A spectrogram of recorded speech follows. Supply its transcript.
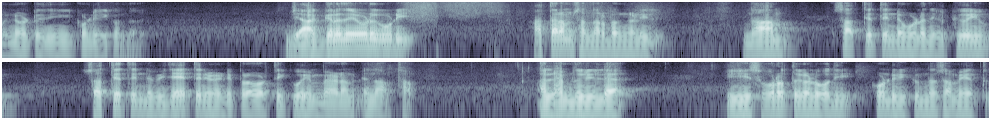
മുന്നോട്ട് നീങ്ങിക്കൊണ്ടിരിക്കുന്നത്. ജാഗ്രതയോടുകൂടി അത്തരം സന്ദർഭങ്ങളിൽ നാം സത്യത്തിന്റെ കൂടെ നിൽക്കുകയും സത്യത്തിന്റെ വിജയത്തിന് വേണ്ടി പ്രവർത്തിക്കുകയും വേണം എന്നർത്ഥം. അലഹമില്ല ഈ സൂറത്തുകൾ ഓതിക്കൊണ്ടിരിക്കുന്ന സമയത്ത്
